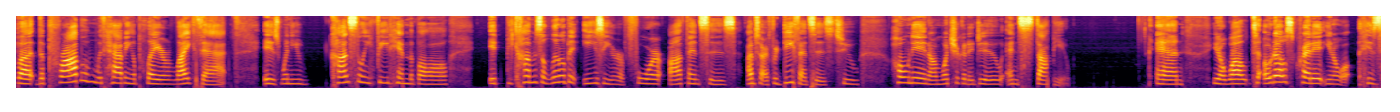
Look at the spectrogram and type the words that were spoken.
But the problem with having a player like that is when you constantly feed him the ball, it becomes a little bit easier for offenses, I'm sorry, for defenses to hone in on what you're going to do and stop you. And, you know, while to Odell's credit, you know, his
